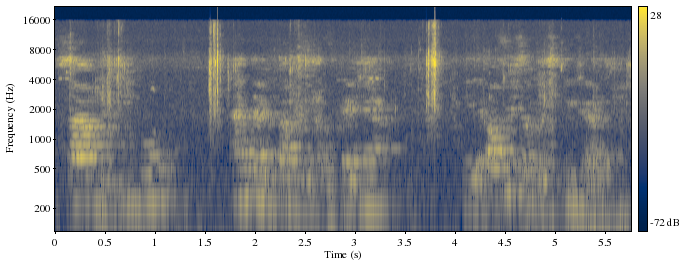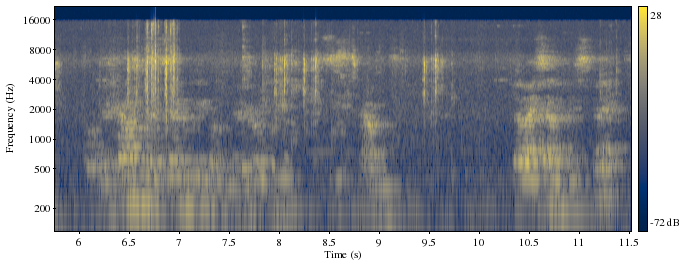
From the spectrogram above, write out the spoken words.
serve the people and the Republic of Kenya in the office of the Speaker of the County Assembly of Nairobi City County, that I shall respect,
